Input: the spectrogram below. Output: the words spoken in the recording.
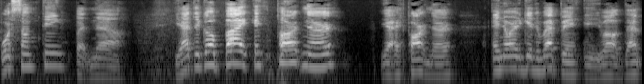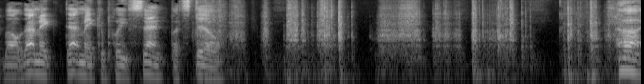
or something, but no. You had to go buy his partner. Yeah, his partner. In order to get the weapon, well, that well, that make that make complete sense, but still. Uh,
